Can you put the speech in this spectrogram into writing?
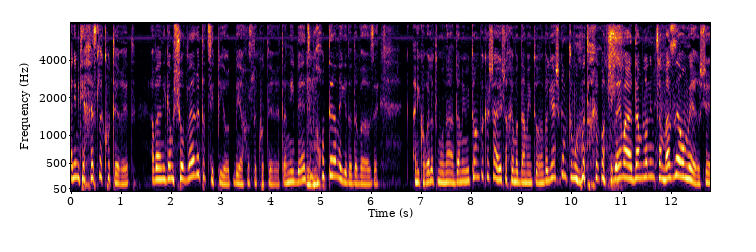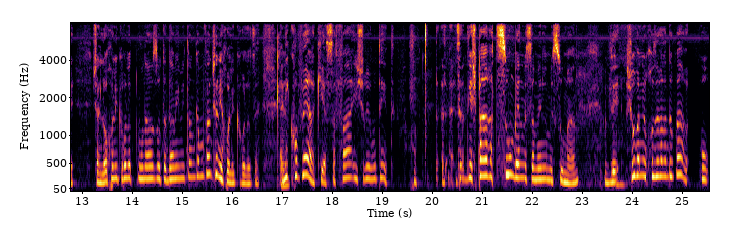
אני מתייחס לכותרת, אבל אני גם שובר את הציפיות ביחס לכותרת. אני בעצם חותר נגד הדבר הזה. אני קורא לתמונה אדם עם עיתון, בבקשה, יש לכם אדם עם עיתון, אבל יש גם תמונות אחרות שבהן האדם לא נמצא. מה זה אומר? ש... שאני לא יכול לקרוא לתמונה הזאת אדם עם עיתון? כמובן שאני יכול לקרוא לזה. כן. אני קובע כי השפה היא שרירותית. יש פער עצום בין מסמן למסומן, ושוב אני חוזר על הדבר, הוא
